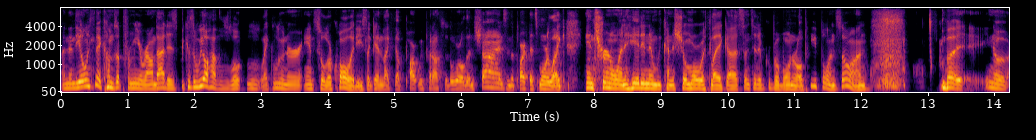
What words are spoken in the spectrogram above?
And then the only thing that comes up for me around that is because we all have lo- like lunar and solar qualities. Again like the part we put out to the world and shines and the part that's more like internal and hidden and we kind of show more with like a sensitive group of vulnerable people and so on. But you know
